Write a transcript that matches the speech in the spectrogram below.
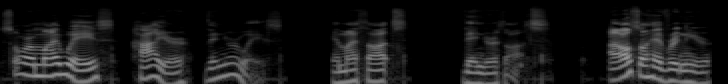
so are my ways higher than your ways, and my thoughts than your thoughts. I also have written here.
